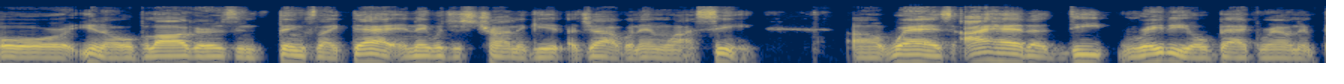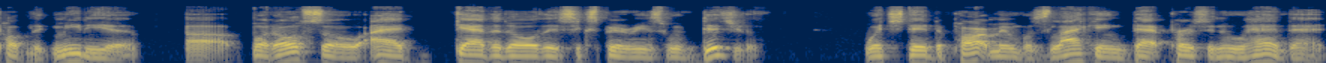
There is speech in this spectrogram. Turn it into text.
or you know bloggers and things like that and they were just trying to get a job with nyc uh, whereas i had a deep radio background in public media uh, but also i had gathered all this experience with digital which their department was lacking that person who had that.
